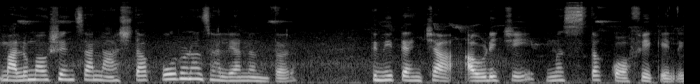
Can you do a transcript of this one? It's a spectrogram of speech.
मालुमावशींचा नाश्ता पूर्ण झाल्यानंतर तिने त्यांच्या आवडीची मस्त कॉफी केली.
